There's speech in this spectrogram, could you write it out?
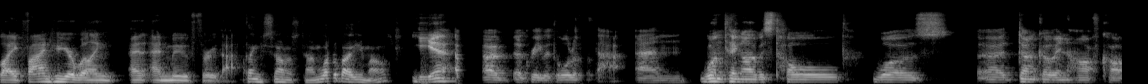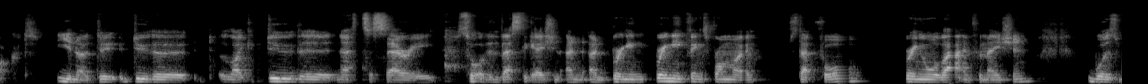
Like find who you're willing and, and move through that. Thank you so much, Dan. What about you, Miles? Yeah, I agree with all of that. And um, one thing I was told was uh, don't go in half cocked. You know, do do the like do the necessary sort of investigation and and bringing bringing things from my step four, bringing all that information was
